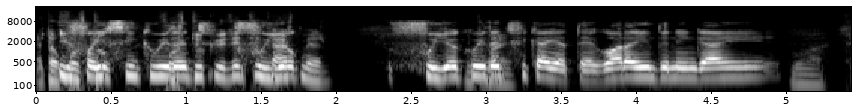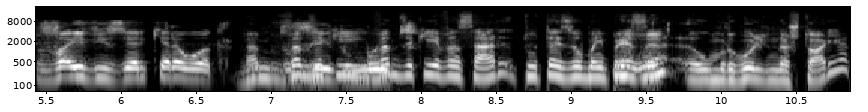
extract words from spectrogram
Então, e foi tu, assim que o identifiquei. Fui eu, mesmo. Fui eu que muito o identifiquei. Bem. Até agora ainda ninguém Boa. veio dizer que era outro. Vamos, vamos, aqui, vamos aqui avançar. Tu tens uma empresa, uhum. um mergulho na história,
